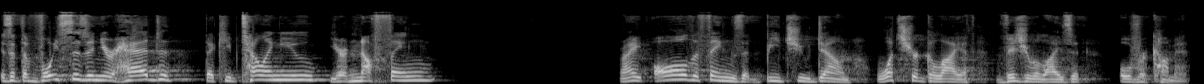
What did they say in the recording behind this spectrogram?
Is it the voices in your head that keep telling you you're nothing? Right? All the things that beat you down. What's your Goliath? Visualize it, overcome it.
